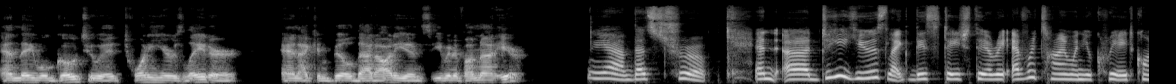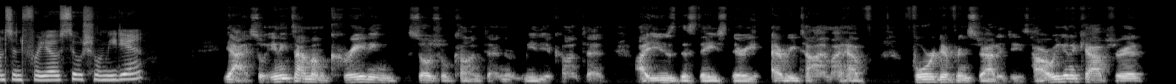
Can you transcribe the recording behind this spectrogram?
and they will go to it 20 years later, and I can build that audience even if I'm not here. Yeah, that's true. And uh, do you use like this stage theory every time when you create content for your social media? Yeah, so anytime I'm creating social content or media content, I use the stage theory every time. I have four different strategies. How are we going to capture it?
